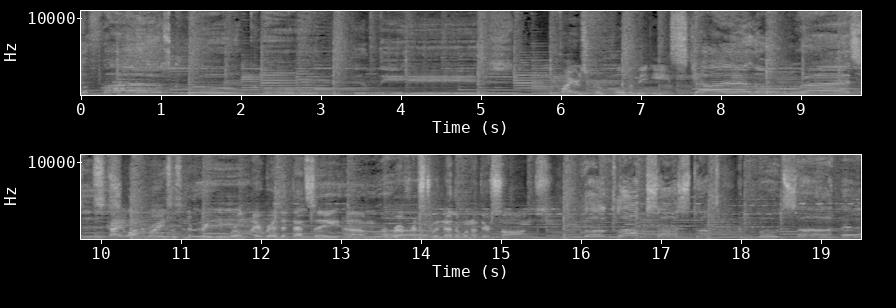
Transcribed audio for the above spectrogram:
The fires grow cold in the east. The fires grow cold in the east. In a brave new world. I read that that's a um, a reference to another one of their songs. The clocks are stopped and boats are held.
